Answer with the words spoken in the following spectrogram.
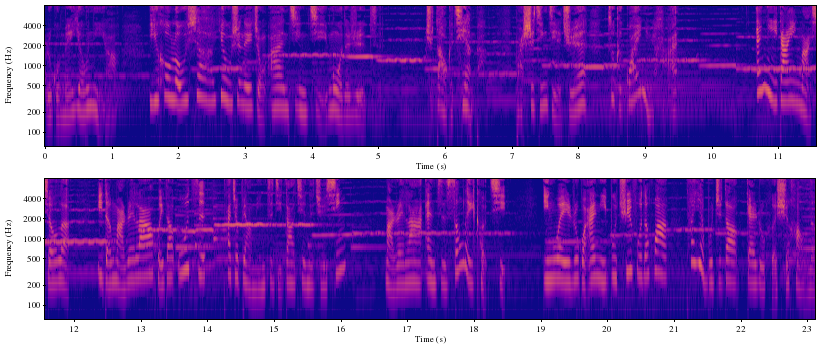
如果没有你啊，以后楼下又是那种安静寂寞的日子。去道个歉吧，把事情解决，做个乖女孩。安妮答应马修了。一等马瑞拉回到屋子，她就表明自己道歉的决心。马瑞拉暗自松了一口气，因为如果安妮不屈服的话，她也不知道该如何是好呢。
